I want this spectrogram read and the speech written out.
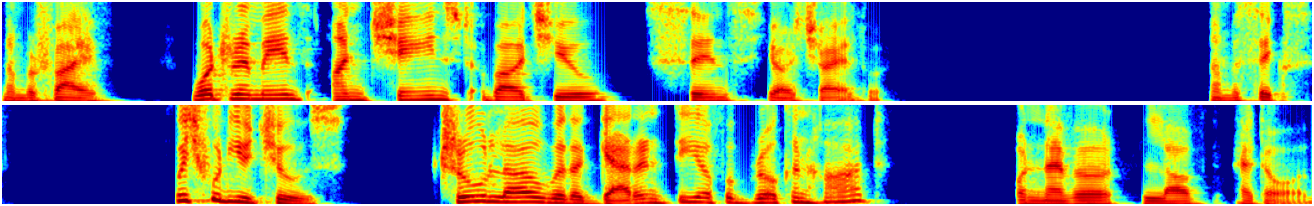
Number five, what remains unchanged about you since your childhood? Number six, which would you choose? True love with a guarantee of a broken heart or never loved at all?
